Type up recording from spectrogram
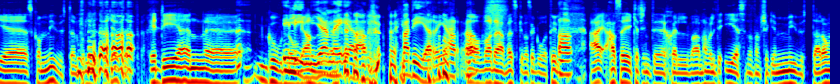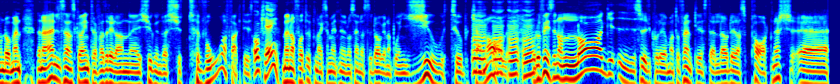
jag eh, ska muta en politiker typ. Är det en eh, god I nog linje anledning? med era värderingar. ja, vad de här väskorna ska gå till. Ja. Nej, han säger kanske inte själv, han har väl inte erkänt att han försöker muta dem då. Men den här händelsen ska ha inträffat redan eh, 2022 faktiskt. Okej. Men har fått uppmärksamhet nu de senaste dagarna på en Youtube-kanal. Mm, mm, mm, mm. Och då finns det någon lag i Sydkorea om att offentliganställda och deras partners eh,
